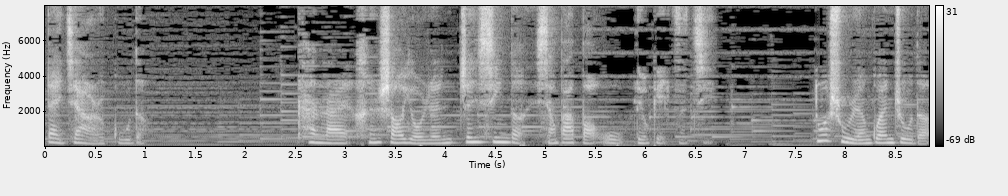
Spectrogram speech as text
待价而沽的。看来很少有人真心的想把宝物留给自己，多数人关注的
